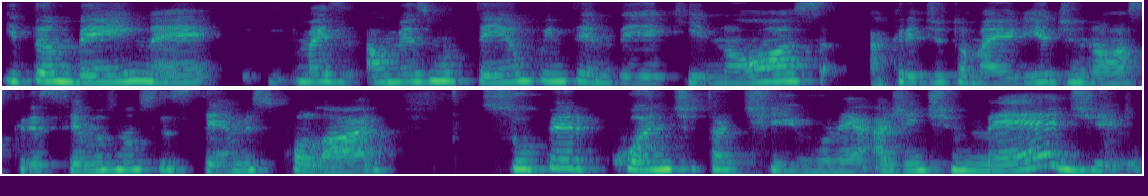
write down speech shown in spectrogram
E também, né, mas ao mesmo tempo entender que nós, acredito a maioria de nós, crescemos num sistema escolar super quantitativo, né? A gente mede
